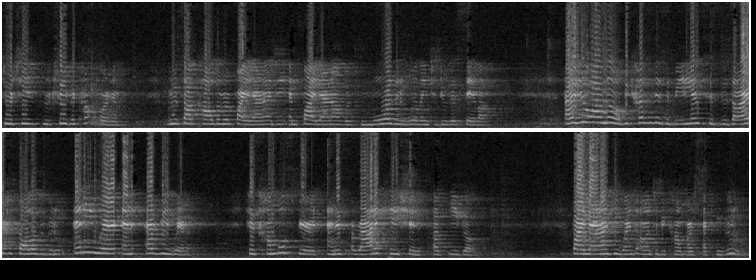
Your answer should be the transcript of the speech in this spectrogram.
to retrieve, retrieve the cup for him. Sahib called over Bhai Lehna ji and Bhai Lehna was more than willing to do this seva. As you all know, because of his obedience, his desire to follow the Guru anywhere and everywhere, his humble spirit and his eradication of ego, Bhai Lehna ji went on to become our second Guru,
